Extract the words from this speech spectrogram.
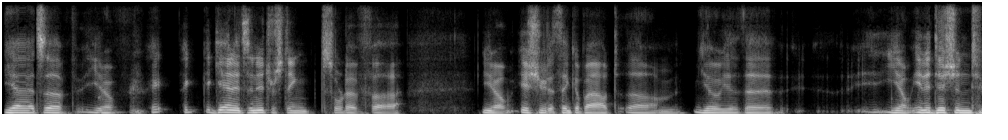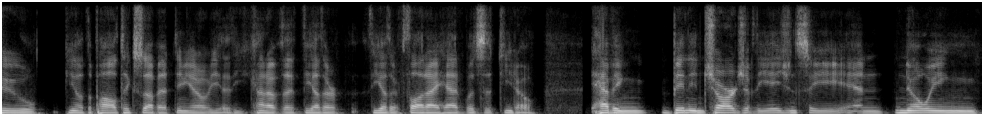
Yeah, it's a you know, it, again, it's an interesting sort of you know issue to think about. Um, you know the you know in addition to you know the politics of it, you know the, kind of the the other the other thought I had was that you know having been in charge of the agency and knowing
